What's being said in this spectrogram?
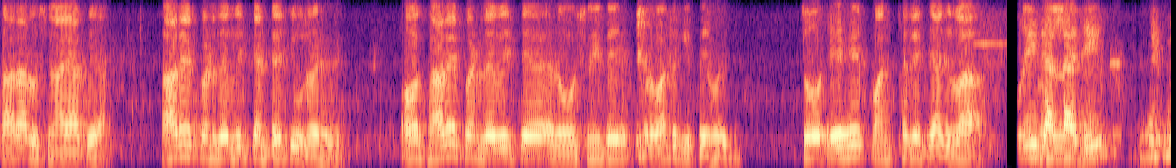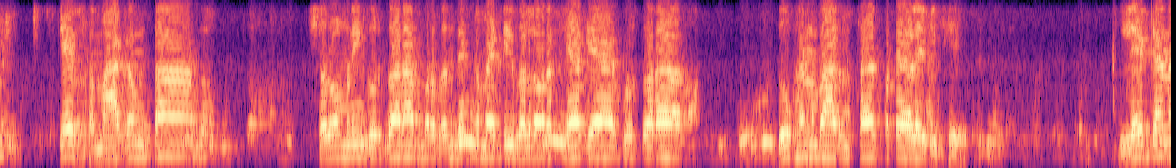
ਸਾਰਾ ਰੁਸ਼ਨਾਇਆ ਪਿਆ। ਸਾਰੇ ਪਿੰਡ ਦੇ ਵਿੱਚ ਝੰਡੇ ਝੂਲ ਰਹੇ ਨੇ ਔਰ ਸਾਰੇ ਪਿੰਡ ਦੇ ਵਿੱਚ ਰੋਸ਼ਨੀ ਦੇ ਪ੍ਰਬੰਧ ਕੀਤੇ ਹੋਏ ਨੇ। ਸੋ ਇਹ ਪੰਥਕ ਜਜ਼ਬਾ ਪੂਰੀ ਗੱਲ ਹੈ ਜੀ ਕਿ ਸਮਾਗਮ ਤਾਂ ਸ਼੍ਰੋਮਣੀ ਗੁਰਦੁਆਰਾ ਪ੍ਰਬੰਧਕ ਕਮੇਟੀ ਵੱਲੋਂ ਰੱਖਿਆ ਗਿਆ ਗੁਰਦੁਆਰਾ ਦੋਖਨਵਾਰਨ ਸਾਹਿਬ ਪਟਿਆਲੇ ਵਿਖੇ। ਲੇਕਿਨ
